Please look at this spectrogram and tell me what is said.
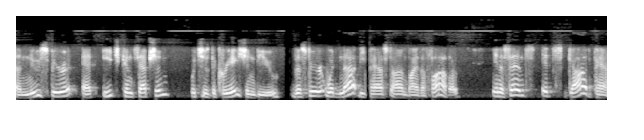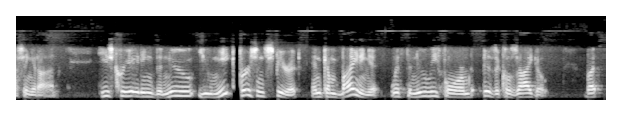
a new spirit at each conception, which is the creation view, the Spirit would not be passed on by the Father. In a sense, it's God passing it on. He's creating the new, unique person spirit and combining it with the newly formed physical zygote. But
